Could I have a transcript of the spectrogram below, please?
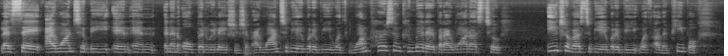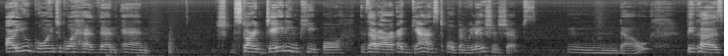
let's say I want to be in, in, in an open relationship. I want to be able to be with one person committed, but I want us to, each of us to be able to be with other people. Are you going to go ahead then and start dating people that are against open relationships? No, because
